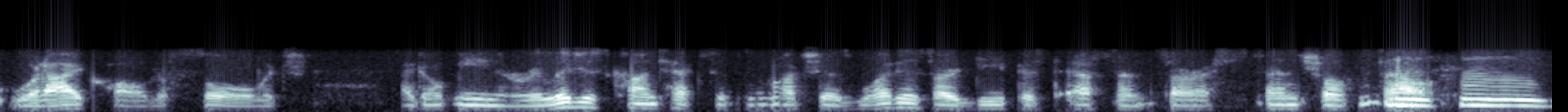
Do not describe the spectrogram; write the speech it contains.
what I call the soul, which I don't mean in a religious context as much as what is our deepest essence, our essential self. Mhm.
